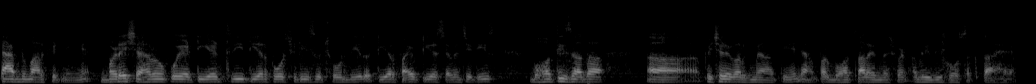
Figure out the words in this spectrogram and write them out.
टैप्ड मार्केट नहीं है। बड़े शहरों को या tier three tier four cities को छोड़ दिए तो tier five tier seven cities बहुत ही ज़्यादा पिछड़े वर्ग में आती हैं, जहाँ पर बहुत सारा इन्वेस्टमेंट अभी भी हो सकता है।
